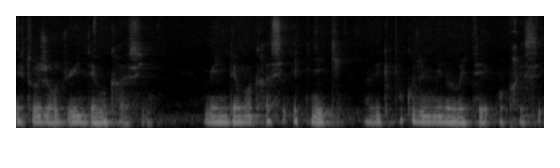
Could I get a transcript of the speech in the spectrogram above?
est aujourd'hui une démocratie, mais une démocratie ethnique avec beaucoup de minorités oppressées.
